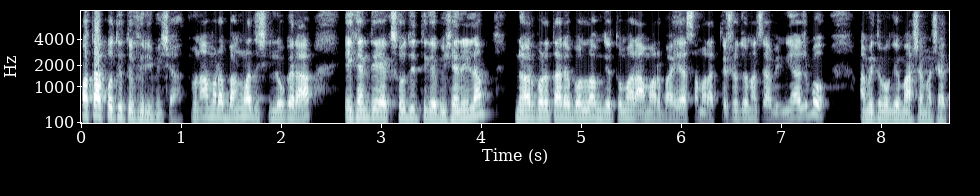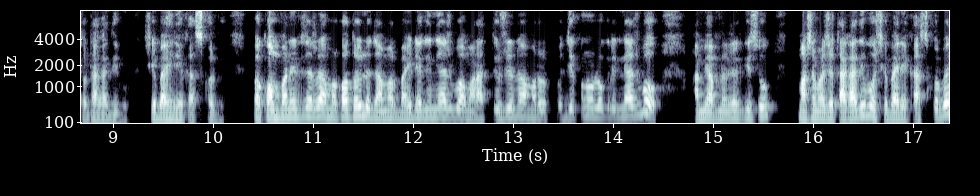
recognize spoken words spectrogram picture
কথা কথিত ফ্রি ভিসা। যেমন আমরা বাংলাদেশি লোকেরা এখান থেকে এক সৌদি থেকে ভিসা নিলাম। নেওয়ার পরে তারে বললাম যে, তোমার আমার ভাই আছে, আমার আত্মীয় স্বজন আছে, আমি নিয়ে আসব। আমি তোমাকে মাসে মাসে এত টাকা দিব। সে বাইরে কাজ করবে। বা কোম্পানির আমার কথা হইল যে, আমার ভাইটাকে নিয়ে আসব, আমার আত্মীয় স্বজন, আমার যে কোনো লোকের নিয়ে আসব। আমি আপনাদের কিছু মাসে মাসে টাকা দিব, সে বাইরে কাজ করবে।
